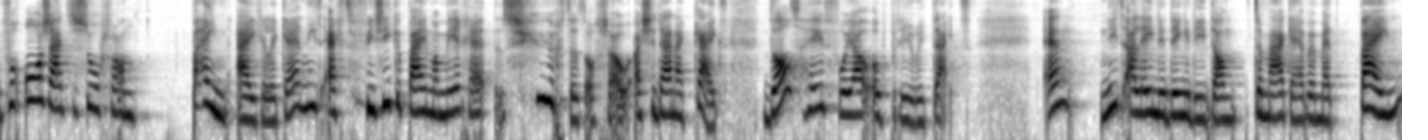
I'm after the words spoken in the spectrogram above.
veroorzaakt een soort van pijn eigenlijk. Hè? Niet echt fysieke pijn, maar meer hè, schuurt het of zo als je daarnaar kijkt. Dat heeft voor jou ook prioriteit. En niet alleen de dingen die dan te maken hebben met pijn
